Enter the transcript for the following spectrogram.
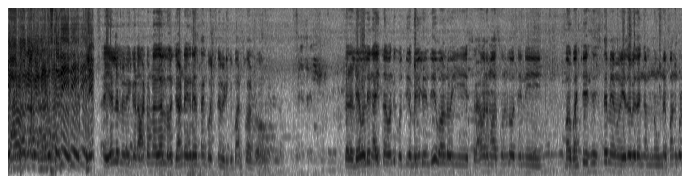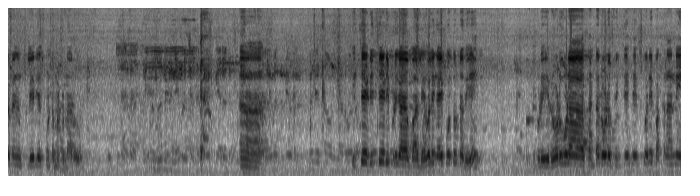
ఈ ఆటో నగర్ నడుస్తుంది. మేము ఇక్కడ ఆటో నగర్లో జెండా ఎగరేస్తానికి వచ్చిన వీడికి బాన్స్వాడలో. సరే లెవెలింగ్ అయితా ఉంది కొద్దిగా మిగిలింది. వాళ్ళు ఈ శ్రావణ మాసంలో దీన్ని మాకు బంద్ చేసేస్తే మేము ఏదో విధంగా ఉండే ఉన్న పని కూడా మేము క్లియర్ చేసుకుంటామంటున్నారు. ఇచ్చేయండి ఇచ్చేయండి ఇప్పుడు ఇక లెవెలింగ్ అయిపోతుంటది. ఇప్పుడు ఈ రోడ్డు కూడా సెంటర్ రోడ్ ఫిక్స్ చేసేసుకొని పక్కన అన్ని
